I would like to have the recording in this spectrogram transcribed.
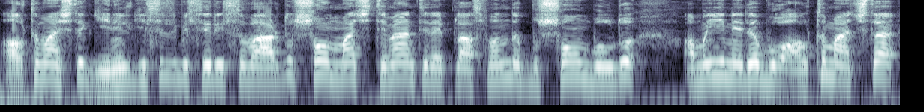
6 maçta yenilgisiz bir serisi vardı. Son maç Twente deplasmanında bu son buldu. Ama yine de bu 6 maçta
